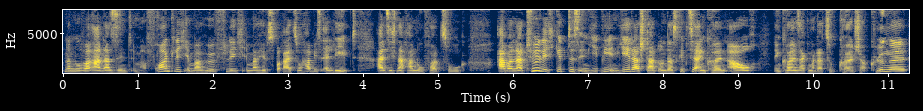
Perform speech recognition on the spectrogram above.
und Hannoveraner sind immer freundlich, immer höflich, immer hilfsbereit. So habe ich es erlebt, als ich nach Hannover zog. Aber natürlich gibt es in, wie in jeder Stadt, und das gibt es ja in Köln auch, in Köln sagt man dazu Kölscher Klüngel,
